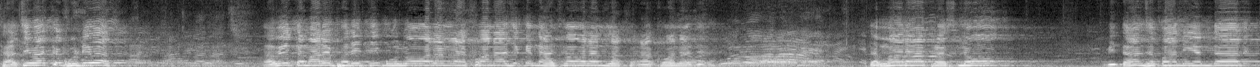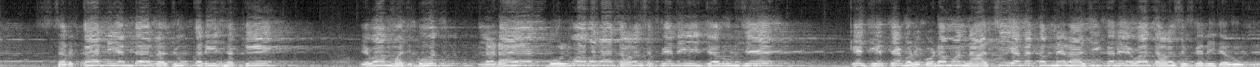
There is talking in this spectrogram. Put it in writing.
સાચી વાત કે ખોટી વાત? હવે તમારે ફરીથી બોલવા વાળાને રાખવાના છે કે નાચવા વાળાને રાખવાના છે? તમારા પ્રશ્નો વિધાનસભાની અંદર સરકારની અંદર રજૂ કરી શકે એવા મજબૂત લડાયક બોલવાવાળા ધારાસભ્યની જરૂર છે કે જે તે વડગોડામાં નાચી અને તમને રાજી કરે એવા ધારાસભ્યની જરૂર છે?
